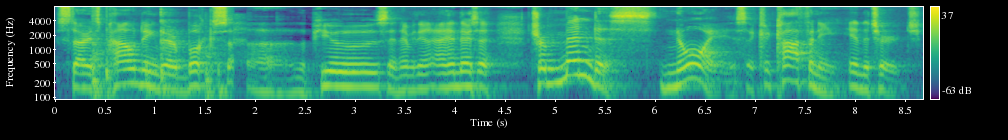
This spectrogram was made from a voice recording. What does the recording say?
starts pounding their books, uh, the pews and everything, and there's a tremendous noise, a cacophony in the church.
